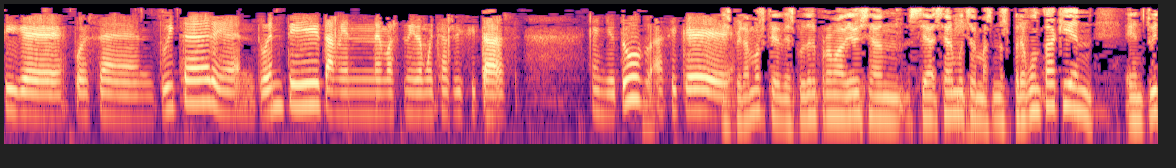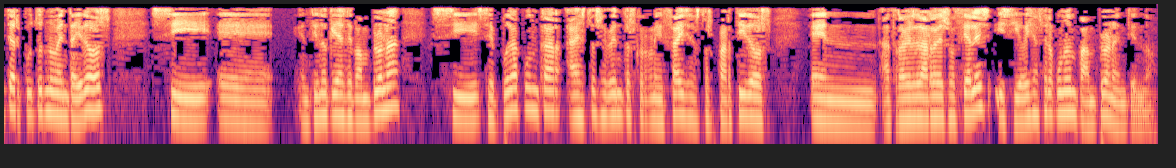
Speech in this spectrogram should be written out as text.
sigue pues en Twitter y en Twenty, también hemos tenido muchas visitas en YouTube, así que Esperamos que después del programa de hoy sean, sea- sean muchos más. Nos pregunta aquí en, en Twitter, Cultur92, si, eh, entiendo que ella es de Pamplona, si se puede apuntar a estos eventos que organizáis, a estos partidos en, a través de las redes sociales y si vais a hacer alguno en Pamplona, entiendo.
